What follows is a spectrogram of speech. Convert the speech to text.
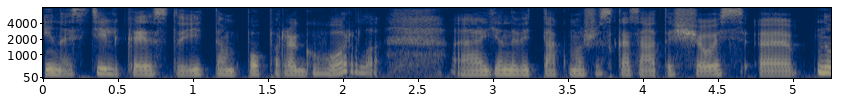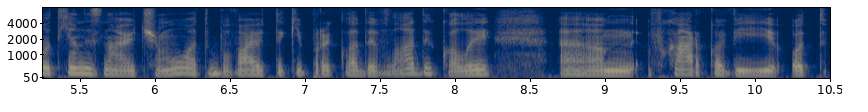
І настільки стоїть там поперек горла. Я навіть так можу сказати, що ось, е, ну от я не знаю чому. От бувають такі приклади влади, коли ем, в Харкові от.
